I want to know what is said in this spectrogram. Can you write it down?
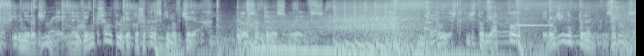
w firmie rodzinnej, największym klubie koszykarskim w dziejach. Los Angeles Waves. A to jest historia por... rodziny, która nim zarządza.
